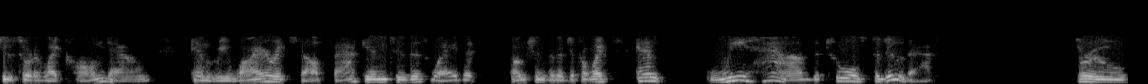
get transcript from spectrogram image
to sort of like calm down and rewire itself back into this way that functions in a different way. And we have the tools to do that through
